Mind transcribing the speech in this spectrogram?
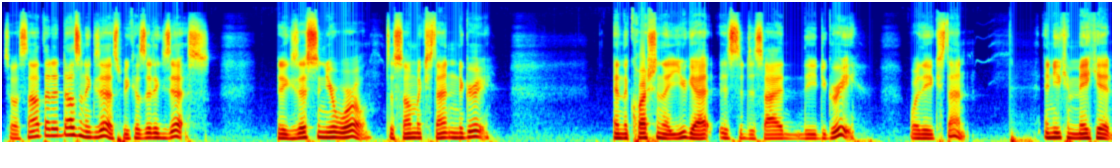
So it's not that it doesn't exist because it exists. It exists in your world to some extent and degree. And the question that you get is to decide the degree or the extent. And you can make it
